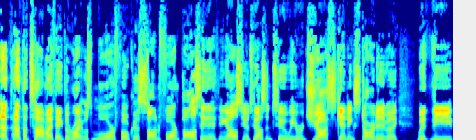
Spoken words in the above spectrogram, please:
At, at the time, I think the right was more focused on foreign policy than anything else. You know, 2002, we were just getting started like, with the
